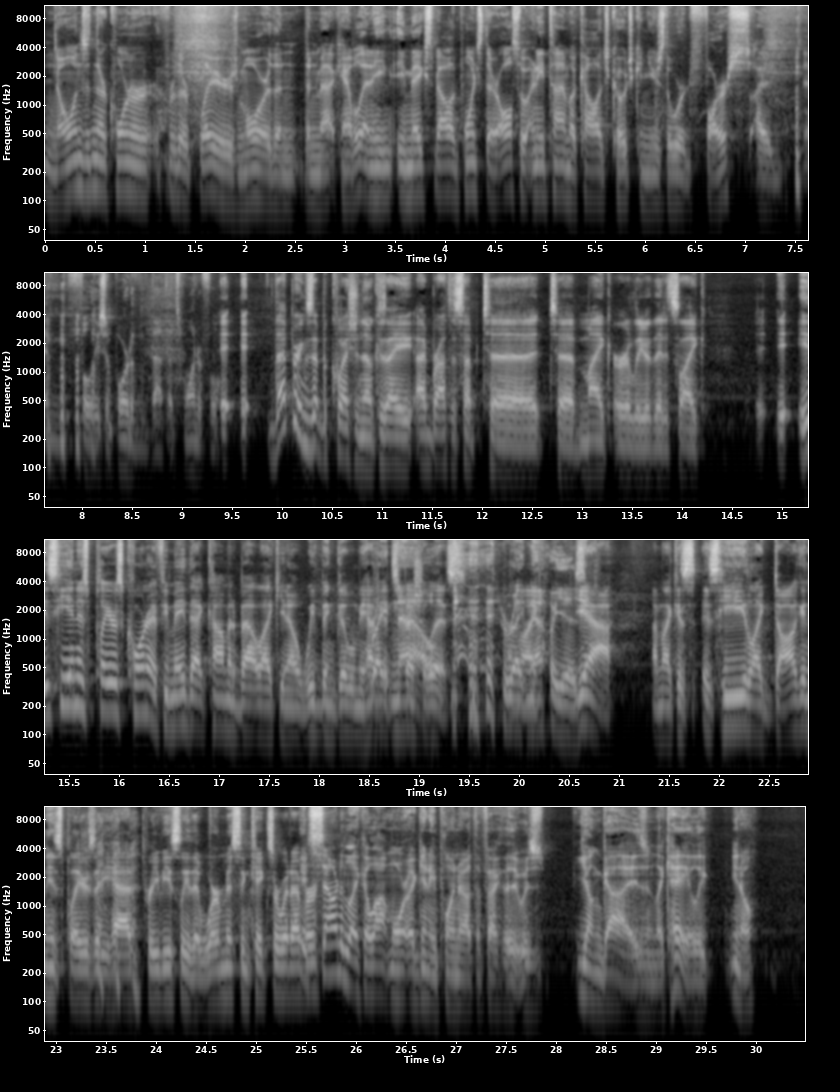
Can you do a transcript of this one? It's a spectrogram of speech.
no one's in their corner for their players more than, than Matt Campbell, and he, he makes valid points there. Also, anytime a college coach can use the word farce, I am fully supportive of that. That's wonderful. It, it, that brings up a question, though, because I, I brought this up to, to Mike earlier that it's like, is he in his player's corner if he made that comment about, like, you know, we've been good when we have right specialists? right like, now he is. Yeah. I'm like, is, is he like dogging his players that he had previously that were missing kicks or whatever? It sounded like a lot more. Again, he pointed out the fact that it was young guys and like, hey, like you know,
